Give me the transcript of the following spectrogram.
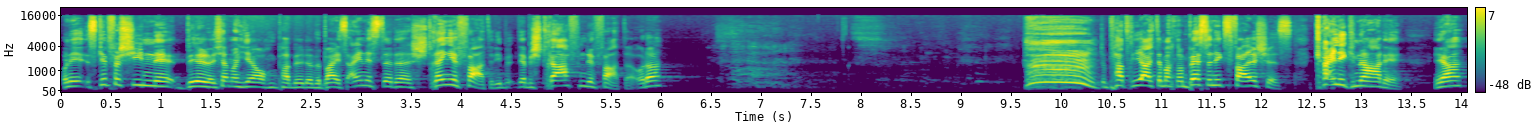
Und es gibt verschiedene Bilder. Ich habe mal hier auch ein paar Bilder dabei. Das eine ist der, der strenge Vater, der bestrafende Vater, oder? Der Patriarch, der macht am besten nichts Falsches. Keine Gnade. Ja?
